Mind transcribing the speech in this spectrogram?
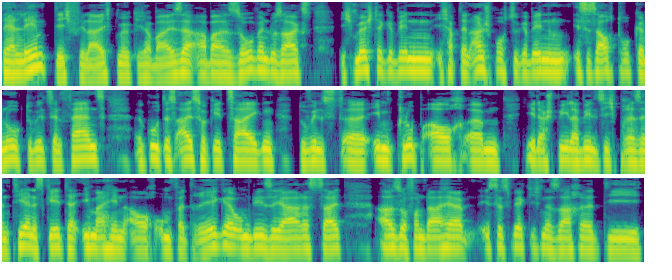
der lähmt dich vielleicht möglicherweise. Aber so, wenn du sagst, ich möchte gewinnen, ich habe den Anspruch zu gewinnen, ist es auch Druck genug. Du willst den Fans äh, gutes Eishockey zeigen, du willst äh, im Club auch, ähm, jeder Spieler will sich präsentieren. Es geht ja immerhin auch um Verträge um diese Jahreszeit. Also von daher ist es wirklich eine Sache, die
